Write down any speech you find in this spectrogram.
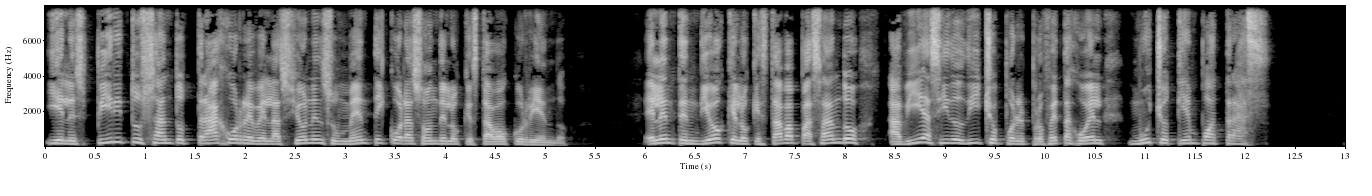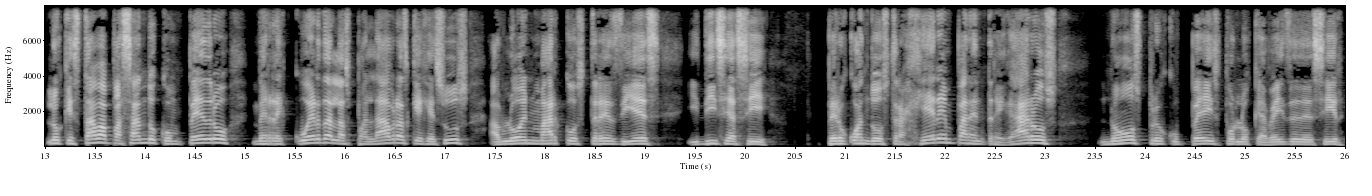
y el Espíritu Santo trajo revelación en su mente y corazón de lo que estaba ocurriendo. Él entendió que lo que estaba pasando había sido dicho por el profeta Joel mucho tiempo atrás. Lo que estaba pasando con Pedro me recuerda las palabras que Jesús habló en Marcos 3:10 y dice así, pero cuando os trajeren para entregaros, no os preocupéis por lo que habéis de decir,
